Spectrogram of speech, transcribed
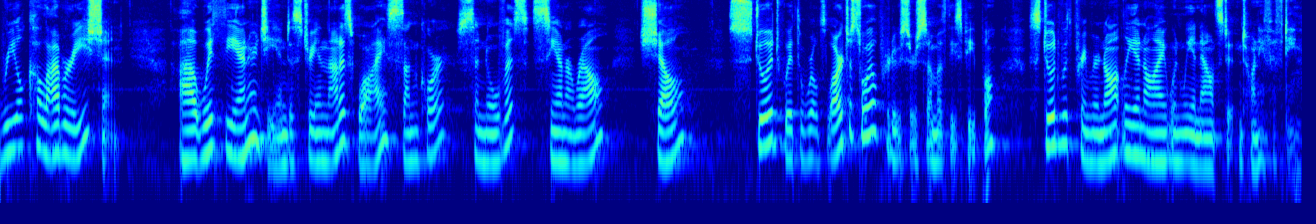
real collaboration. with the energy industry, and that is why Suncor, Cenovus, CNRL, Shell stood with the world's largest oil producer, some of these people, stood with Premier Notley and I when we announced it in 2015.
